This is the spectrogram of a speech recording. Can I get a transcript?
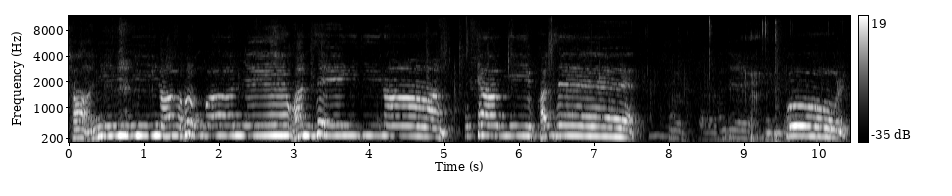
찬이나 헌관예 관세이지 난 북향립 관세. 헐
